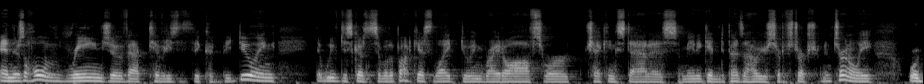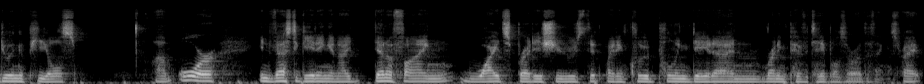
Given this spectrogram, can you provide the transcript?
And there's a whole range of activities that they could be doing that we've discussed in some other podcasts, like doing write offs or checking status. I mean, again, it depends on how you're sort of structured internally, or doing appeals, um, or investigating and identifying widespread issues that might include pulling data and running pivot tables or other things, right?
